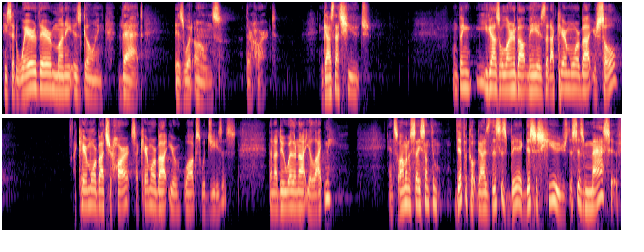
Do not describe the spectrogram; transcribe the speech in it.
He said, Where their money is going, that is what owns their heart. And guys, that's huge. One thing you guys will learn about me is that I care more about your soul. I care more about your hearts. I care more about your walks with Jesus than I do whether or not you like me. And so I'm going to say something difficult, guys. This is big. This is huge. This is massive.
